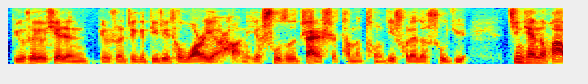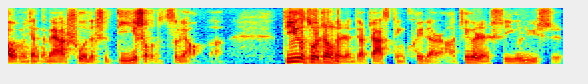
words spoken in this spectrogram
比如说有些人，比如说这个 Digital Warrior 哈，那些数字战士他们统计出来的数据。今天的话，我们想跟大家说的是第一手的资料啊。第一个作证的人叫 Justin Quider 啊，这个人是一个律师。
